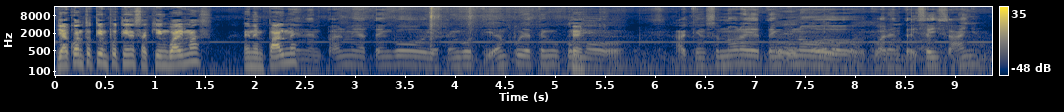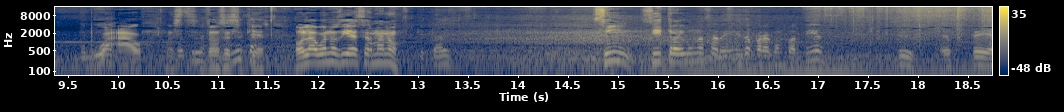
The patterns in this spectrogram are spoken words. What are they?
¿Ya cuánto tiempo tienes aquí en Guaymas? ¿En Empalme? En Empalme ya tengo, ya tengo tiempo, ya tengo como... Aquí en Sonora ya tengo unos 46 años. Wow. Entonces, ¿qué? Hola, buenos días, hermano. ¿Qué tal? Sí, sí, traigo una sardinita para compartir. Sí, Este,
